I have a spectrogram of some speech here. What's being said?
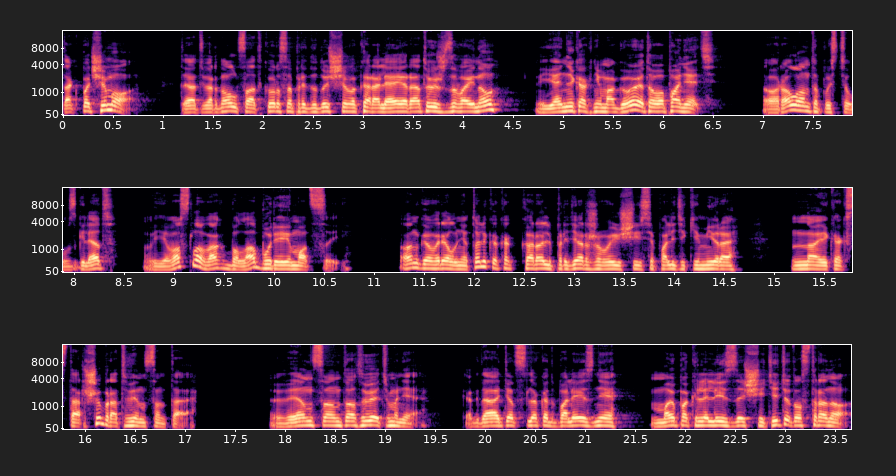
Так почему? Ты отвернулся от курса предыдущего короля и ратуешь за войну? Я никак не могу этого понять». Роланд опустил взгляд. В его словах была буря эмоций. Он говорил не только как король, придерживающийся политики мира, но и как старший брат Винсента. «Винсент, ответь мне. Когда отец лёг от болезни, мы поклялись защитить эту страну.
